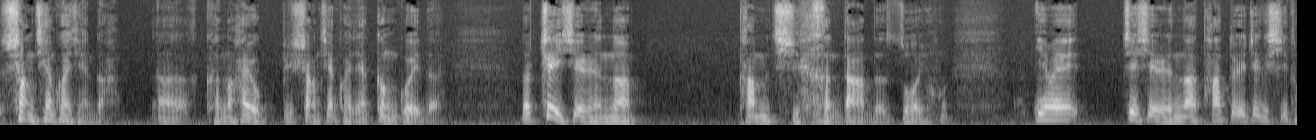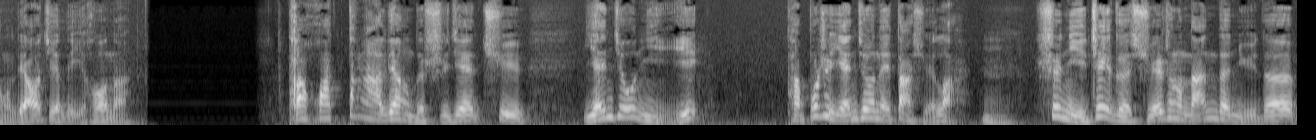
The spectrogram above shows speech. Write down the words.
上千块钱的，呃，可能还有比上千块钱更贵的。那这些人呢，他们起很大的作用，因为这些人呢，他对这个系统了解了以后呢，他花大量的时间去研究你。他不是研究那大学了，嗯是你这个学生男的女的，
